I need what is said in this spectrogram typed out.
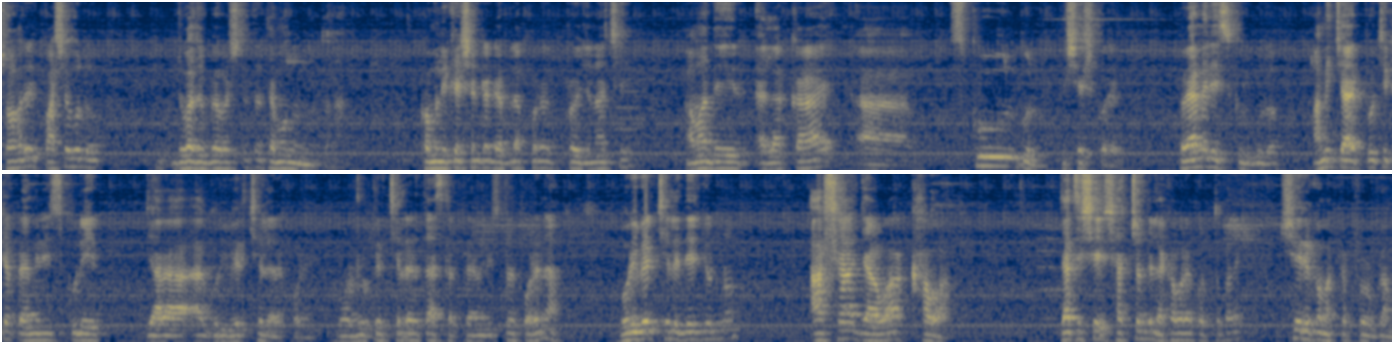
শহরের পাশে হলেও যোগাযোগ ব্যবস্থাটা তেমন উন্নত না। কমিউনিকেশনটা ডেভেলপ করার প্রয়োজন আছে। আমাদের এলাকায় স্কুলগুলো, বিশেষ করে প্রাইমারি স্কুলগুলো আমি চাই প্রতিটা প্রাইমারি স্কুলের যারা গরিবের ছেলেরা পড়ে, বড় লোকের ছেলেরা তো আজকাল প্রাইমারি স্কুলে পড়ে না, গরিবের ছেলেদের জন্য আসা, যাওয়া, খাওয়া, যাতে সে স্বাচ্ছন্দ্যে লেখাপড়া করতে পারে, সেরকম একটা প্রোগ্রাম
